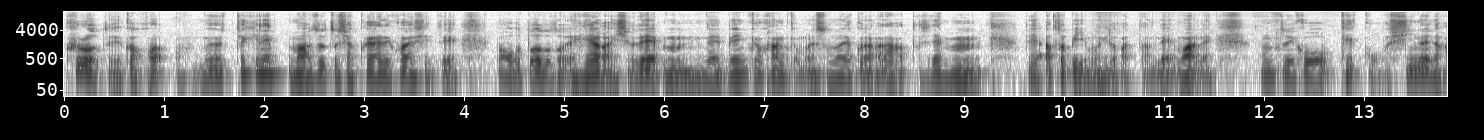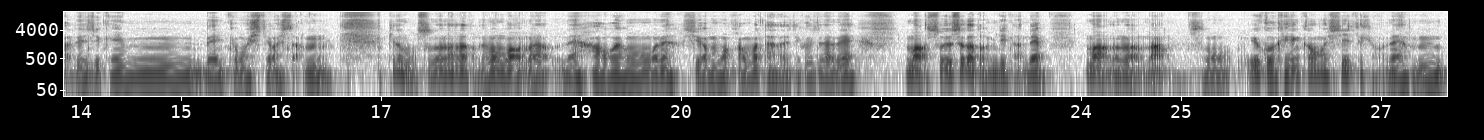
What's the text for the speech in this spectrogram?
苦労というか、ぶっちゃけね、まあずっと借家で暮らしてて、まあ弟とね、部屋が一緒で、うん。で、勉強環境もね、そんな良くなかったしね、うん。で、アトピーもひどかったんで、まあね、本当にこう、結構しんどい中で受験勉強もしてました。うん。けども、その中でも、まあまあね、母親もね、父親も頑張って働いてくれてたんで、まあそういう姿を見ていたんで、まあなんだろうな、その、よく喧嘩もしていたけどね、うん。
